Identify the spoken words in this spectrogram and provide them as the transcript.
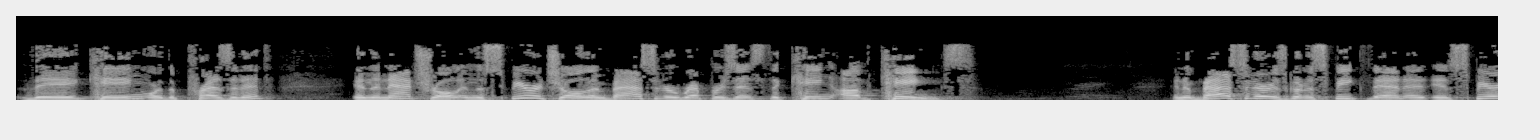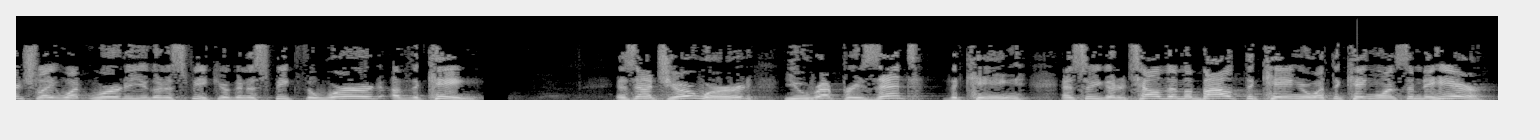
the king or the president. In the natural, in the spiritual, the ambassador represents the king of kings. An ambassador is going to speak then, and spiritually, what word are you going to speak? You're going to speak the word of the king. It's not your word. You represent the king. And so you're going to tell them about the king or what the king wants them to hear.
